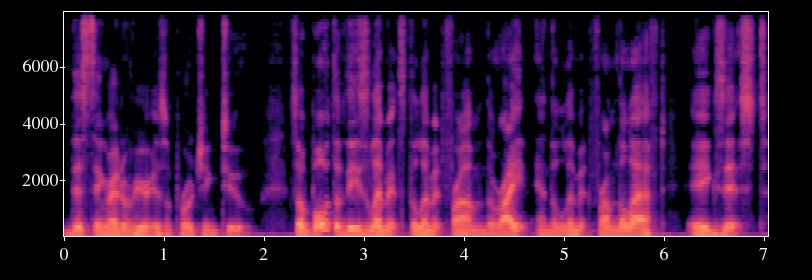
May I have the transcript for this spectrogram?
this thing right over here is approaching 2. So both of these limits, the limit from the right and the limit from the left, exist.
